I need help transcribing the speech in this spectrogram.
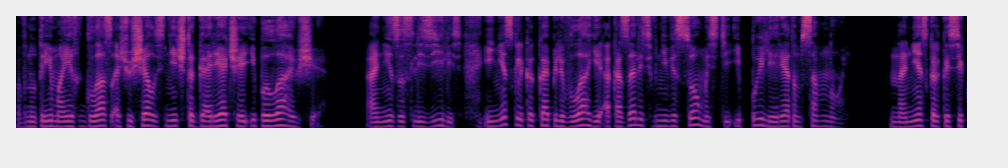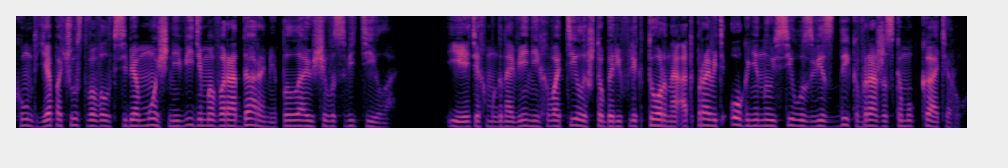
Внутри моих глаз ощущалось нечто горячее и пылающее. Они заслезились, и несколько капель влаги оказались в невесомости и пыли рядом со мной. На несколько секунд я почувствовал в себе мощь невидимого радарами пылающего светила. И этих мгновений хватило, чтобы рефлекторно отправить огненную силу звезды к вражескому катеру.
